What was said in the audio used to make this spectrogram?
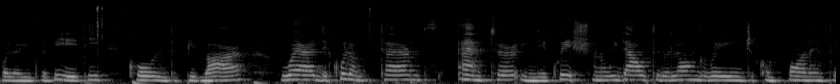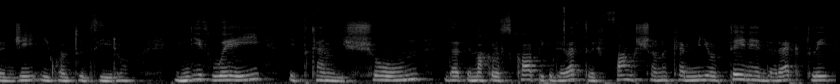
polarizability called P bar, where the Coulomb terms enter in the equation without the long-range component g equal to zero. In this way, it can be shown that the macroscopic dielectric function can be obtained directly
